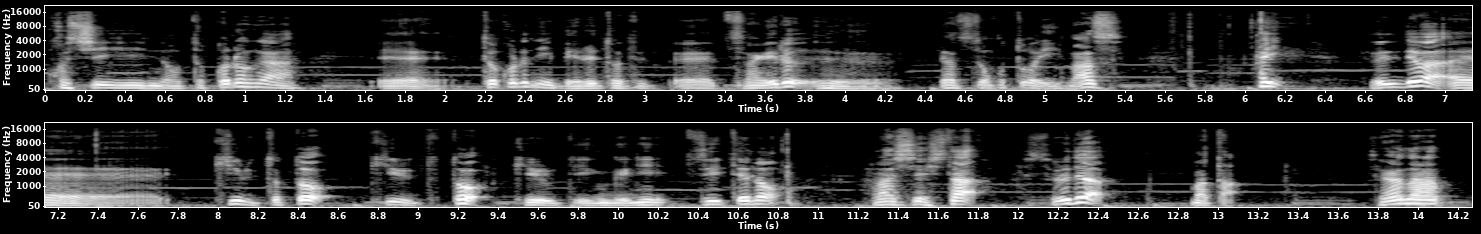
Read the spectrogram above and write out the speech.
ー、腰のところが、えー、ところにベルトで、えー、つなげるやつのことを言います。はい、それでは、え、キルトとキルトとキルティングについての話でした。それではまた。さようなら。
